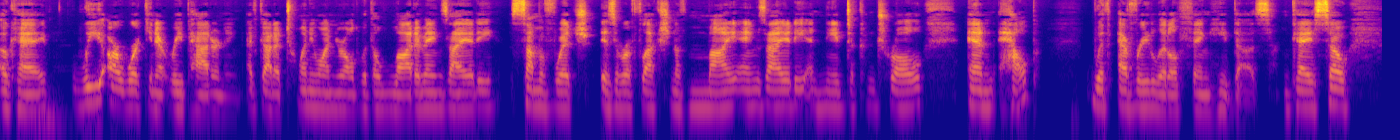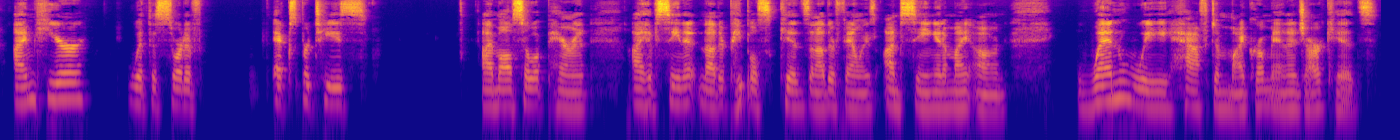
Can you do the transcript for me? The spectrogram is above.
Okay. We are working at repatterning. I've got a 21 year old with a lot of anxiety, some of which is a reflection of my anxiety and need to control and help with every little thing he does. Okay. So I'm here with this sort of expertise. I'm also a parent. I have seen it in other people's kids and other families. I'm seeing it in my own. When we have to micromanage our kids,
